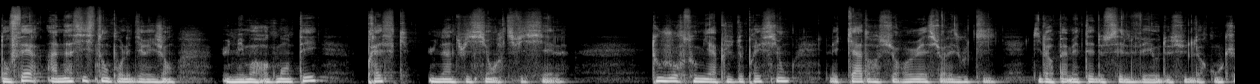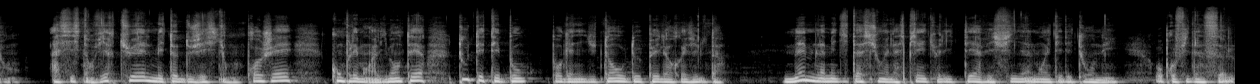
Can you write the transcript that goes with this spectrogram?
d'en faire un assistant pour les dirigeants, une mémoire augmentée, presque intuition artificielle. Toujours soumis à plus de pression, les cadres se ruaient sur les outils qui leur permettaient de s'élever au-dessus de leurs concurrents. Assistant virtuel, méthode de gestion de projet, complément alimentaire, tout était bon pour gagner du temps ou doper leurs résultats. Même la méditation et la spiritualité avaient finalement été détournées au profit d'un seul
